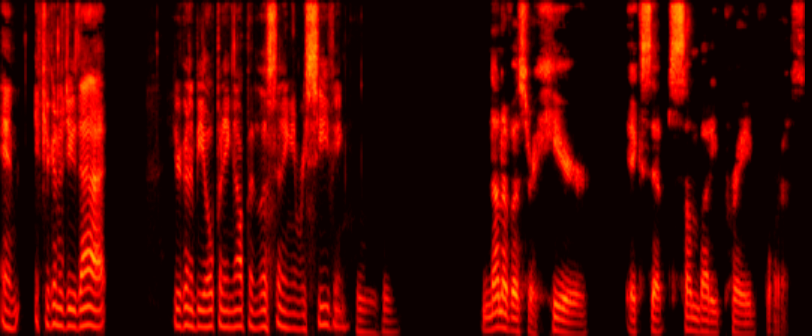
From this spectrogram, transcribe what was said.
And if you're going to do that, you're going to be opening up and listening and receiving. Mm-hmm. None of us are here except somebody prayed for us.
